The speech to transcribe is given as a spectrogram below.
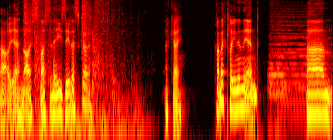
Oh yeah, nice. Nice and easy. Let's go. Okay. Kind of clean in the end. Um,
